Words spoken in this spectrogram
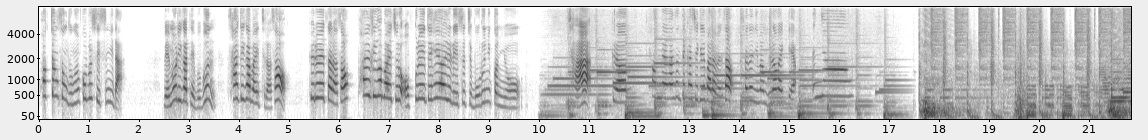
확장성 등을 꼽을 수 있습니다. 메모리가 대부분 4GB라서 필요에 따라서 8GB로 업그레이드 해야 할 일이 있을지 모르니까요. 자, 그럼 현명한 선택하시길 바라면서 저는 이만 물러갈게요. 안녕! Thank.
